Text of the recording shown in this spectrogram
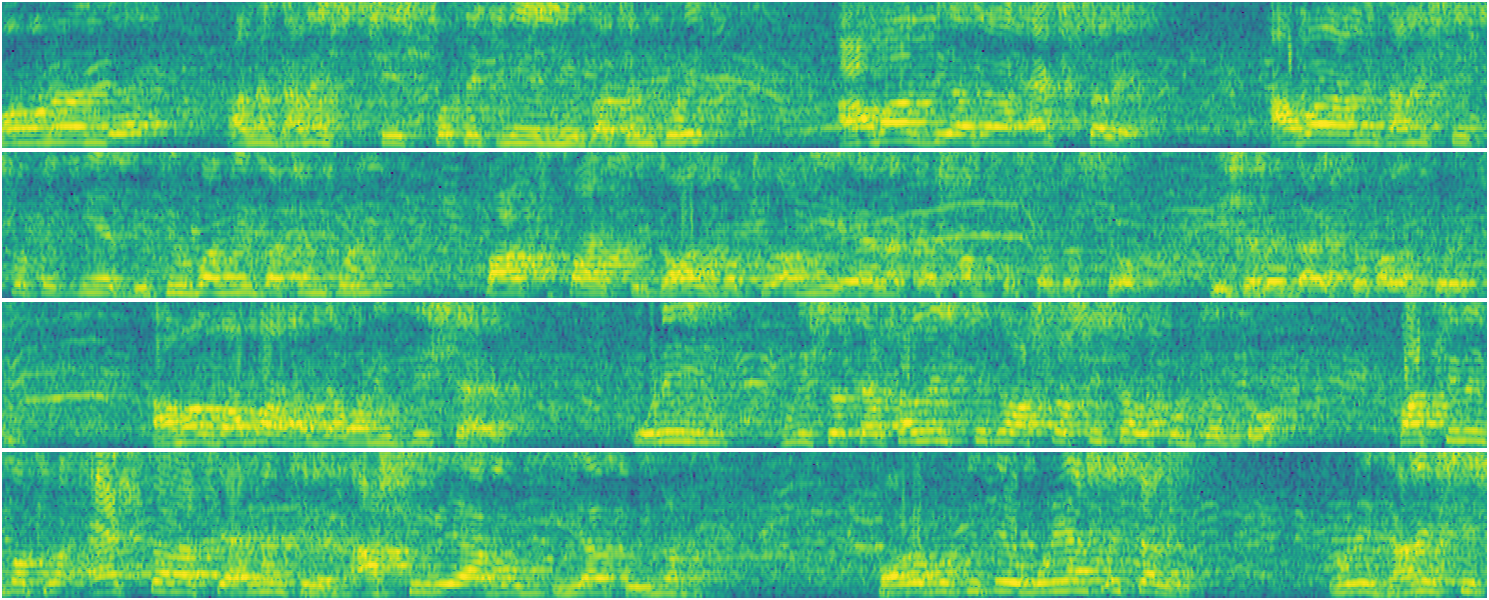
মনোনয়ন দেয়। আমি ধানের শীষ প্রতীক নিয়ে নির্বাচন করি। আবার দুই এক সালে আবার আমি ধানের শীষ প্রতীক নিয়ে দ্বিতীয়বার নির্বাচন করি। পাঁচ পাঁচ দশ বছর আমি এ এলাকার সংসদ সদস্য হিসেবে দায়িত্ব পালন করেছি। আমার বাবা দেওয়ান ইদ্দিস সাহেব, উনি উনিশশো তেতাল্লিশ থেকে অষ্টাশি সাল পর্যন্ত পাঁচচল্লিশ বছর একটানা চেয়ারম্যান ছিলেন অস্ট্রেলিয়া এবং ইয়াকু ইউনিয়নে। পরবর্তীতে উনিআশি সালে উনি ধানের শীষ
